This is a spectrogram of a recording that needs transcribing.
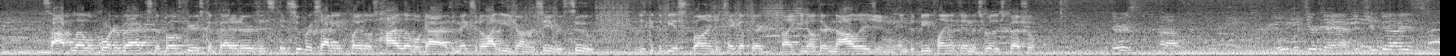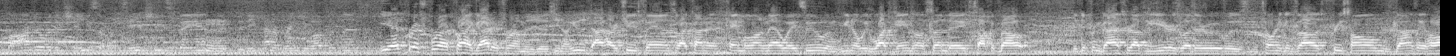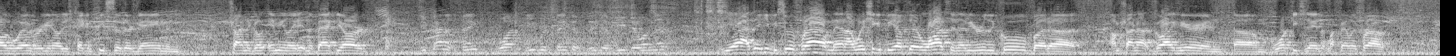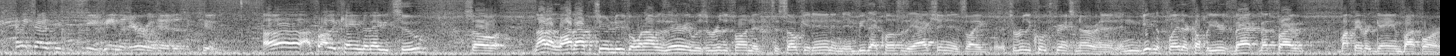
top level quarterbacks. They're both fierce competitors. It's, it's super exciting to play those high level guys. It makes it a lot easier on receivers too. You just get to be a sponge and take up their like you know their knowledge and, and to be playing with them. It's really special. There's um, with- your dad. Did you guys bond over the Chiefs? I mean, is he a Chiefs fan? Mm-hmm. Did he kind of bring you up in this? Yeah, that's pretty much where I probably got it from. Is just you know he was a diehard Chiefs fan, so I kind of came along that way too. And you know we'd watch games on Sundays, talk about the different guys throughout the years, whether it was Tony Gonzalez, Priest Holmes, Dante Hall, whoever. You know, just taking pieces of their game and trying to go emulate it in the backyard. Did you kind of think what he would think of, of you doing this? Yeah, I think he'd be super proud, man. I wish he could be up there watching. That'd be really cool. But uh, I'm trying to go out here and um, work each day to make my family proud. How many times did you see a game at Arrowhead as a kid? Uh, I probably came to maybe two. So not a lot of opportunities, but when I was there, it was really fun to, to soak it in and, and be that close to the action. It's like it's a really cool experience in Arrowhead, and getting to play there a couple years back. That's probably my favorite game by far.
